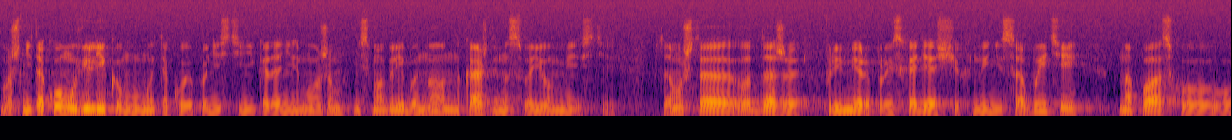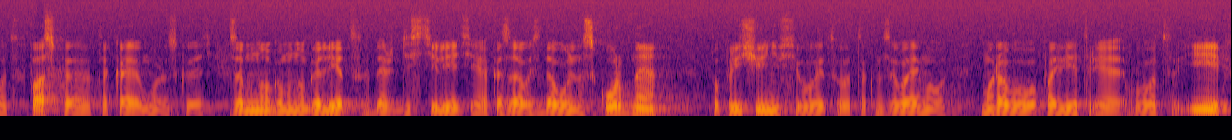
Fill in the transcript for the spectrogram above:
может, не такому великому, мы такое понести никогда не можем, не смогли бы, но каждый на своем месте. Потому что вот даже примеры происходящих ныне событий на Пасху, вот, Пасха такая, можно сказать, за много-много лет, даже десятилетий оказалась довольно скорбная по причине всего этого так называемого морового поветрия. Вот. И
